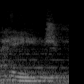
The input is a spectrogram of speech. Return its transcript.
Rampage.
